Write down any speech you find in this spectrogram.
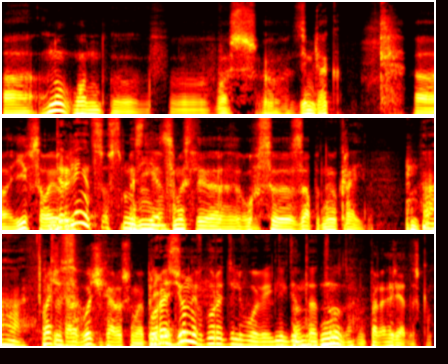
А, ну, он э, ваш э, земляк. А, и в свое Берлинец в смысле? Нет, в смысле э, с Западной Украины. Ага, очень, есть... очень хороший мой приятель. Урожденный в городе Львове или где-то ну, оттуда? рядышком.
